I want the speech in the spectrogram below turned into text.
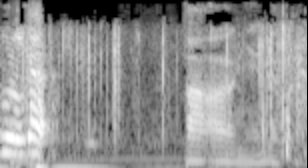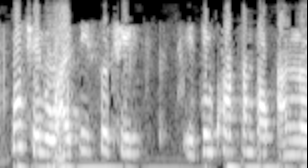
女的，八二年的狗，目前乳癌第四期已经扩散到肝了。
